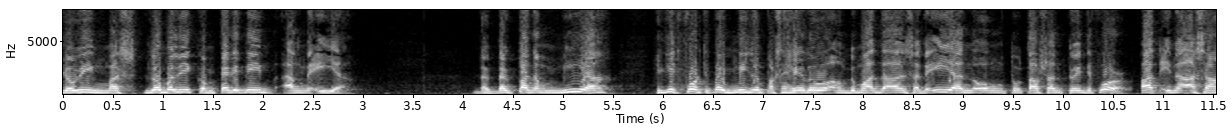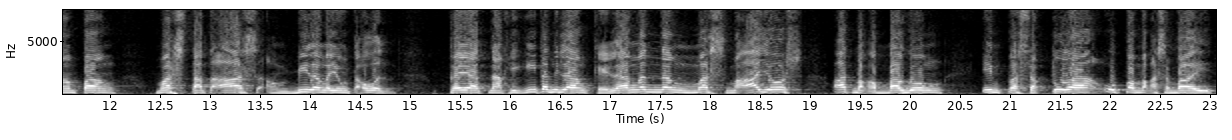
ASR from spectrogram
gawing mas globally competitive ang NAIA. Dagdag pa ng MIA, higit 45 milyon pasahero ang dumadaan sa NAIA noong 2024 at inaasahan pang mas tataas ang bilang ngayong taon. Kaya't nakikita nilang kailangan ng mas maayos at makabagong infrastruktura upang makasabay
